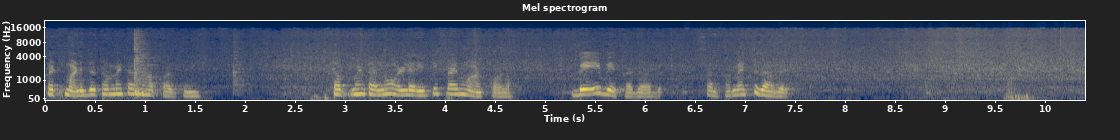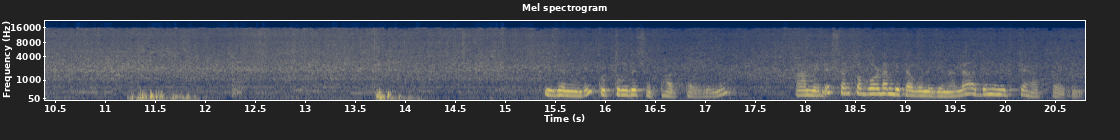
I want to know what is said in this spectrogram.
ಕಟ್ ಮಾಡಿದ್ದು ಟೊಮೆಟೊನ ಹಾಕೊಳ್ತೀನಿ. ಟೊಮೆಟೊನು ಒಳ್ಳೆ ರೀತಿ ಫ್ರೈ ಮಾಡ್ಕೊಳ್ಳೋ. ಬೇಯಬೇಕದು ಅದು. ಸ್ವಲ್ಪ ಮೆತ್ತಗಾಗಬೇಕು. ಈಗ ನೋಡಿ ಕೊತ್ತಂಬರಿ ಸೊಪ್ಪು ಹಾಕ್ತಾ ಇದ್ದೀನಿ. ಆಮೇಲೆ ಸ್ವಲ್ಪ ಗೋಡಂಬಿ ತಗೊಂಡಿದ್ದೀನಲ್ಲ, ಅದನ್ನು ಇದಕ್ಕೆ ಹಾಕ್ತಾ ಇದ್ದೀನಿ.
